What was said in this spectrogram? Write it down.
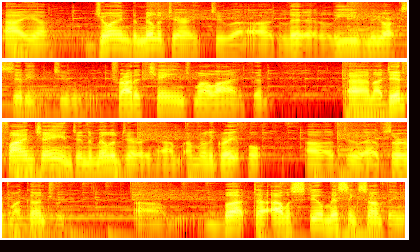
I uh, joined the military to uh, uh, leave New York City to try to change my life, and and I did find change in the military. I'm, I'm really grateful uh, to have served my country. Um, but I was still missing something,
